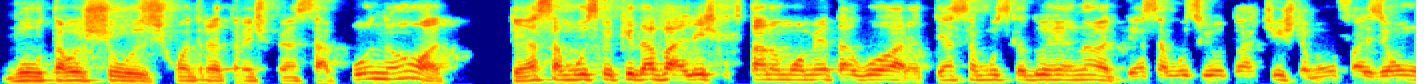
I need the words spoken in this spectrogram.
voltar os shows, os contratantes pensar, pô, não, ó, tem essa música aqui da Valesca que está no momento agora, tem essa música do Renan, tem essa música de outro artista, vamos fazer um,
